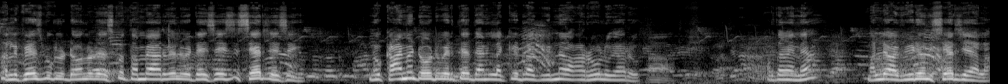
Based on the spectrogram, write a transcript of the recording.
సర్లే ఫేస్బుక్లో డౌన్లోడ్ చేసుకొని తొంభై ఆరు వేలు పెట్టేసేసి షేర్ చేసేయి. నువ్వు కామెంట్ ఒకటి పెడితే దాని లక్కీ డ్రాక్ విన్న ఆ రూల్ గారు. అర్థమైందా? మళ్ళీ ఆ వీడియోని షేర్ చేయాలా?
